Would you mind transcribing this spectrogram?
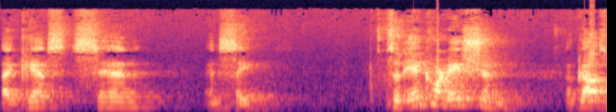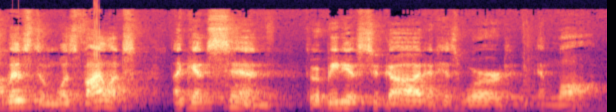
against sin and Satan. So the incarnation of God's wisdom was violent against sin through obedience to God and His word and law.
